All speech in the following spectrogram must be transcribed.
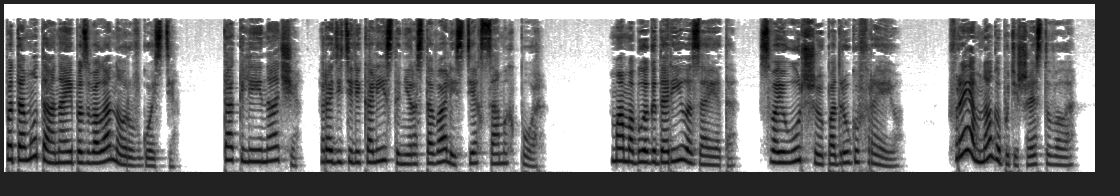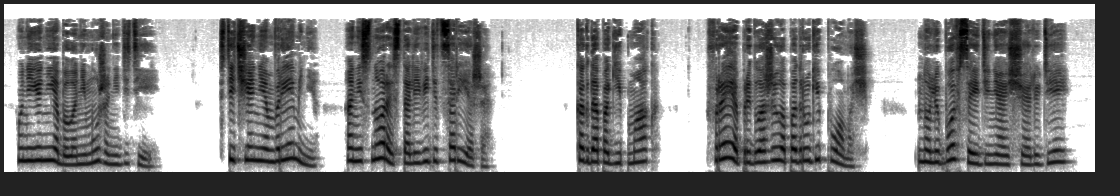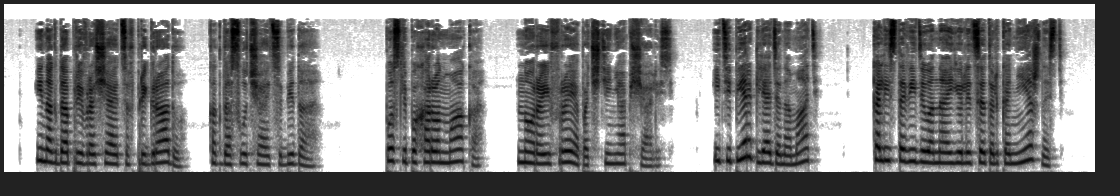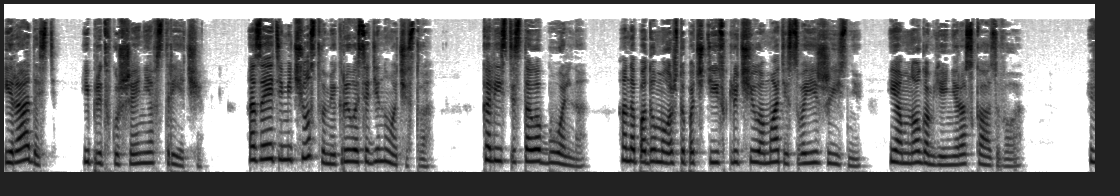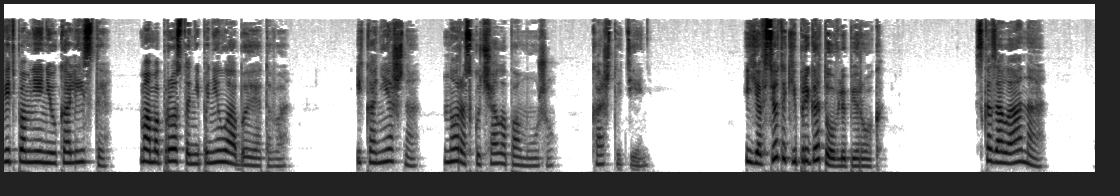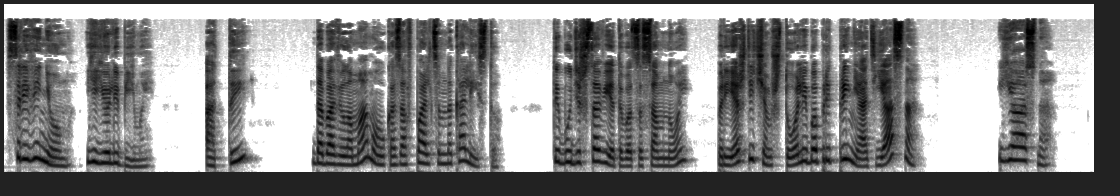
Потому-то она и позвала Нору в гости. Так или иначе, родители Калиста не расставались с тех самых пор. Мама благодарила за это свою лучшую подругу Фрейю. Фрейя много путешествовала, у нее не было ни мужа, ни детей. С течением времени они с Норой стали видеться реже. Когда погиб Мак, Фрея предложила подруге помощь, но любовь, соединяющая людей, иногда превращается в преграду, когда случается беда. После похорон Мака Нора и Фрея почти не общались. И теперь, глядя на мать, Калиста видела на ее лице только нежность и радость и предвкушение встречи. А за этими чувствами крылось одиночество. Калисте стало больно. Она подумала, что почти исключила мать из своей жизни и о многом ей не рассказывала. Ведь, по мнению Калисты, мама просто не поняла бы этого. И, конечно, Нора скучала по мужу. Каждый день. «Я все-таки приготовлю пирог», — сказала она. «С ревенем, ее любимый. А ты — добавила мама, указав пальцем на Калисту. «Ты будешь советоваться со мной, прежде чем что-либо предпринять, ясно?» «Ясно», —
